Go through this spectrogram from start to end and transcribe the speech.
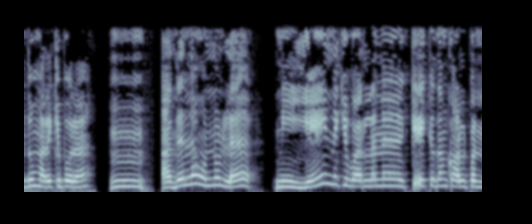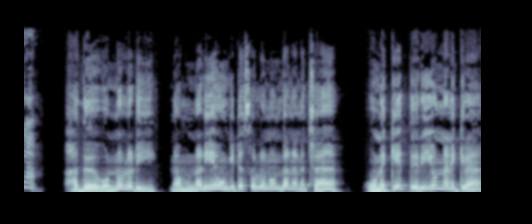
எதுவும் மறைக்க போறேன்? அதெல்லாம் ஒண்ணும் இல்ல. நீ ஏன் இன்னைக்கு வரலன்னு கேட்க தான் கால் பண்ணேன் அது ஒன்றும் இல்லடி. நான் முன்னாடியே உன்கிட்ட சொல்லணும்னு தான் நினைச்சேன். உனக்கே தெரியும்னு நினைக்கிறேன்.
